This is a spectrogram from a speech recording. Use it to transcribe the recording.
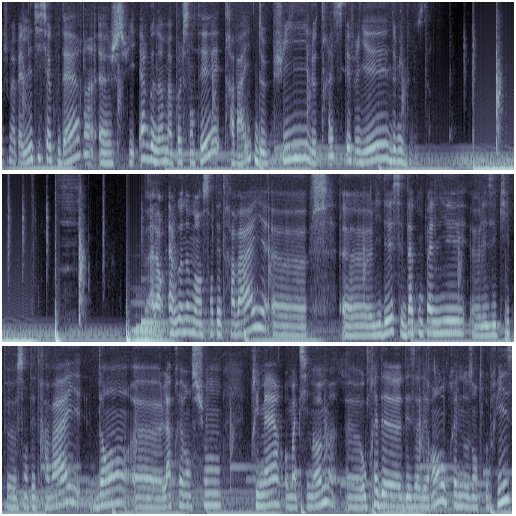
Je m'appelle Laetitia Couder, euh, je suis ergonome à Pôle Santé, travail depuis le 13 février 2012. Alors, ergonome en santé-travail, euh, euh, l'idée c'est d'accompagner les équipes santé-travail dans la prévention primaire au maximum auprès des adhérents, auprès de nos entreprises,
